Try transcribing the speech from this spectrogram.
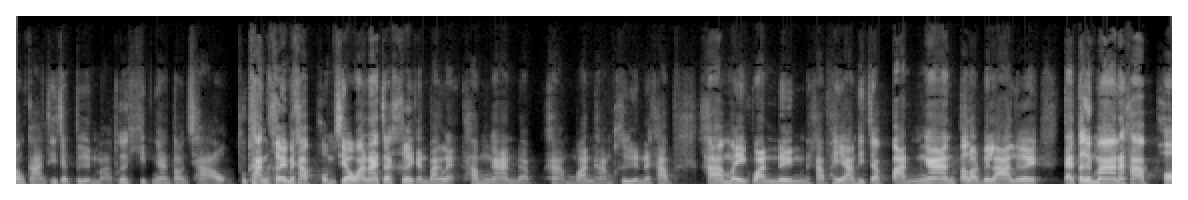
ต้องการที่จะตื่นมาเพื่อคิดงานตอนเช้า ทุกท่านเคยไหมครับ ผมเชื่อว่าน่าจะเคยกันบ้างแหละทำงานแบบหามวันหามคืนนะครับข้ามมาอีกวันหนึ่งนะครับพยายามที่จะปั่นงานตลอดเวลาเลย แต่ตื่นมานะครับ พอ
